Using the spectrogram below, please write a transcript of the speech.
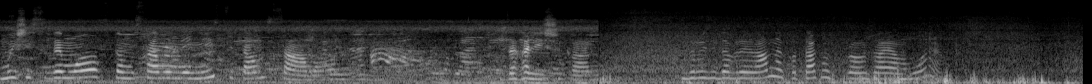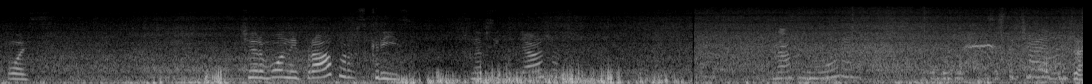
Ми ще сидимо в тому самому місці, там само. Взагалі шикарно. Друзі, добрий ранок. Отак нас проважає море. Ось. Червоний прапор скрізь. На всіх пляжах. Наше море. Зустрічає дуже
